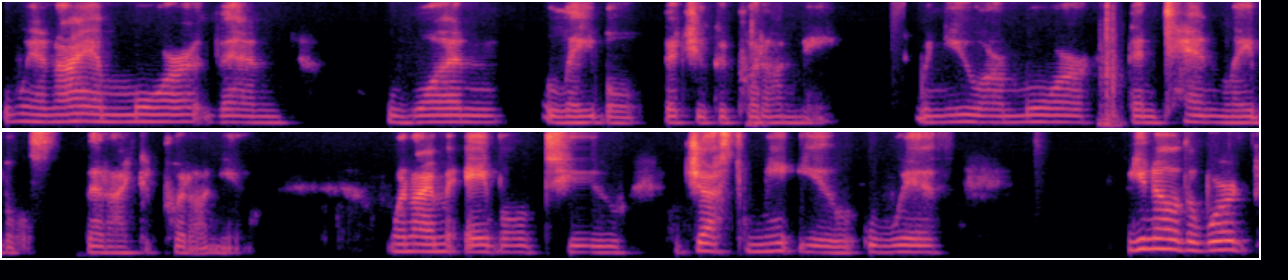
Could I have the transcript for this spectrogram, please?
when i am more than one label that you could put on me, when you are more than 10 labels that I could put on you, when I'm able to just meet you with, you know, the word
